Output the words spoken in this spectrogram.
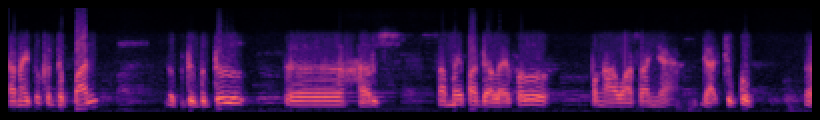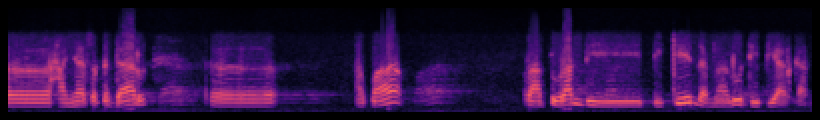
Karena itu ke depan betul-betul eh, harus sampai pada level pengawasannya. Nggak cukup eh, hanya sekedar eh, apa peraturan dibikin dan lalu dibiarkan.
